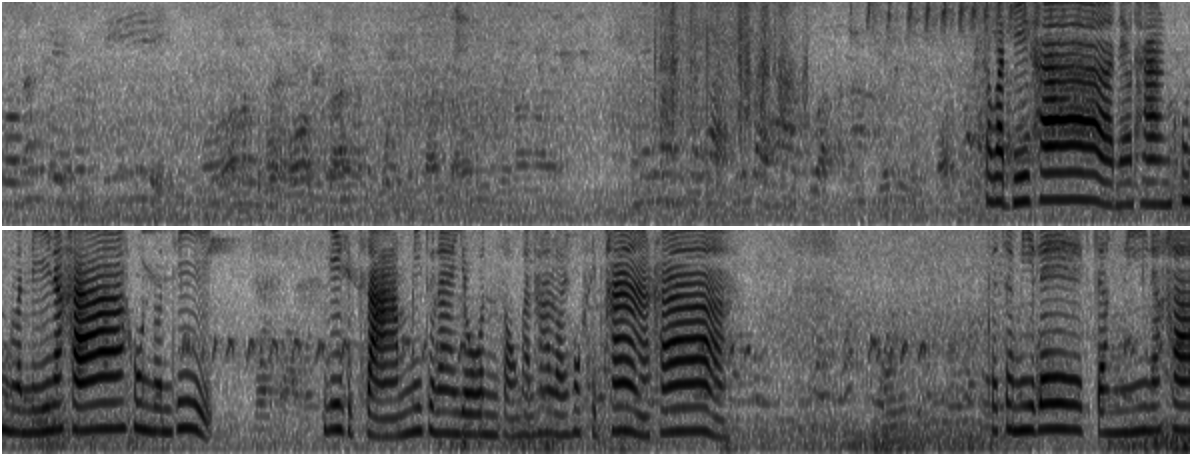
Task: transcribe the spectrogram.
สวัสดีค่ะ แนวทางหุ้นวันนี้นะคะ หุ้นวันที่ 23 มิถุนายน 2565 ค่ะ ก็จะมีเลขดังนี้นะคะ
